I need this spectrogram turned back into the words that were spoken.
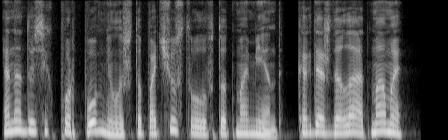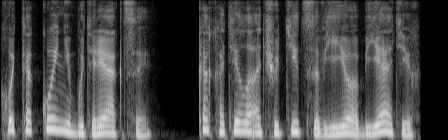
Она до сих пор помнила, что почувствовала в тот момент, когда ждала от мамы хоть какой-нибудь реакции, как хотела очутиться в ее объятиях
